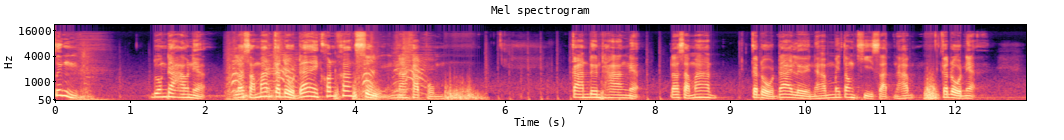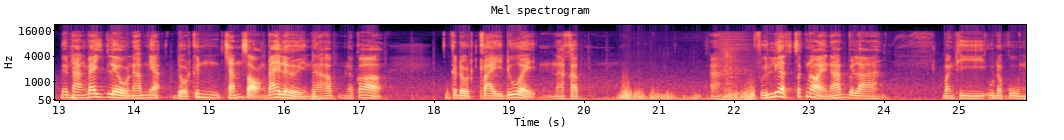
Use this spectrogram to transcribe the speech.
ซึ่งดวงดาวเนี่ยเราสามารถกระโดดได้ค่อนข้างสูงนะครับผม การเดินทางเนี่ยเราสามารถ กระโดดได้เลยนะครับ ไม่ต้องขี่สัตว์นะครับ กระโดดเนี่ยเดินทางได้เร็วนะครับเนี่ยโดดขึ้นชั้น 2 ได้เลยนะครับ แล้วก็กระโดดไกลด้วยนะครับฟื้นเลือดสักหน่อยนะครับ เวลาบางทีอุณหภูมิ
